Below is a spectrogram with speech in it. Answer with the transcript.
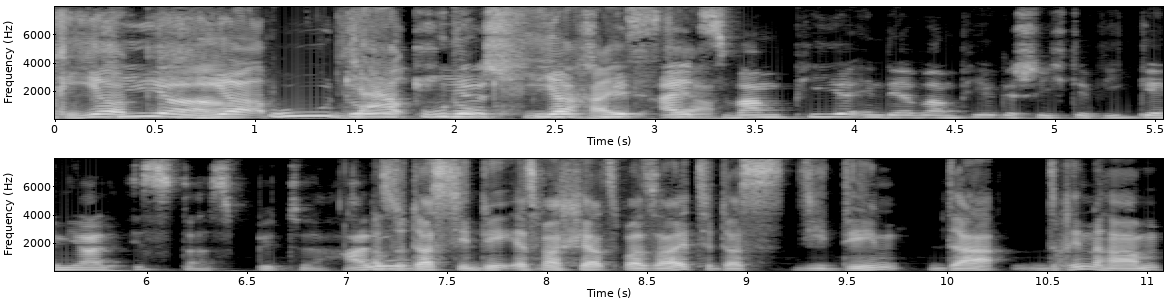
Kier. Kier. Udo, ja, Kier Udo Kier heißt mit als Vampir in der Vampirgeschichte. Wie genial ist das bitte? Hallo? Also, dass die den, erstmal Scherz beiseite, dass die den da drin haben,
